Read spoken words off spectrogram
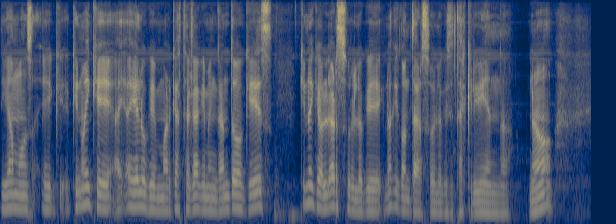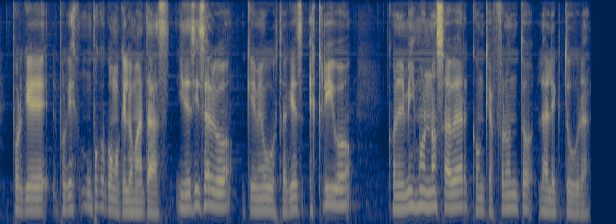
digamos, eh, que, no hay que, hay, algo que marcaste acá que me encantó, que es que no hay que hablar sobre lo que, no hay que contar sobre lo que se está escribiendo, ¿no? Porque, porque es un poco como que lo matás. Y decís algo que me gusta, que es, escribo con el mismo no saber con que afronto la lectura.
